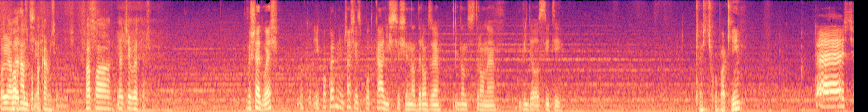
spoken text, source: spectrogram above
To ja Kocham lecę z cię. chłopakami się widzieć. Papa, ja ciebie też. Wyszedłeś i po pewnym czasie spotkaliście się na drodze, idąc w stronę Video City. Cześć chłopaki. Cześć!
